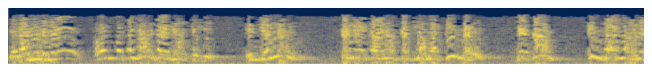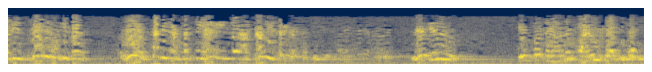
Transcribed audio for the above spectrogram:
جگانوں سے لڑے، کون کو تیار کریں گے کے لیے ان کے اندر کنگڑے کائنات کا دیا ہوا ٹیم ہے یہ کام ان شاء اللہ نبی جامعوں کی طرف روز کبھی کر سکتی ہے ان دوران کبھی کبھی کر سکتی ہے۔ لیکن ان کو تیار قانون کرنی چاہیے۔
